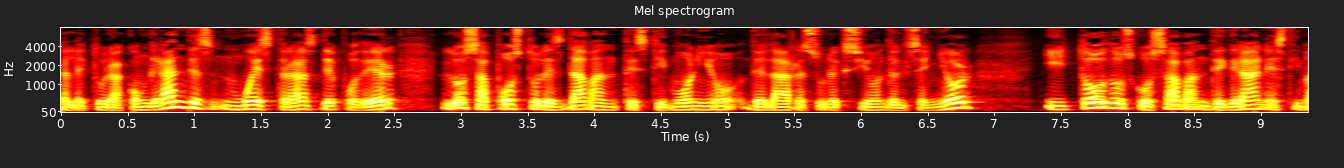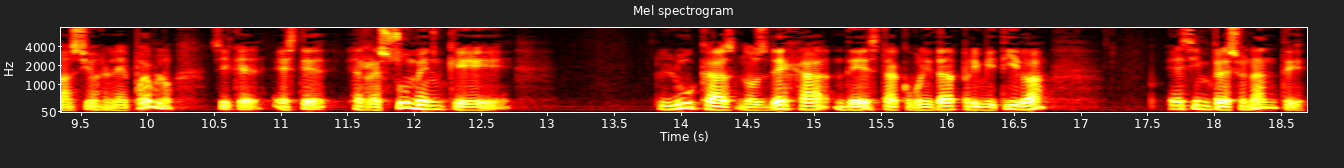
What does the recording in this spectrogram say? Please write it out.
la lectura. Con grandes muestras de poder, los apóstoles daban testimonio de la resurrección del Señor y todos gozaban de gran estimación en el pueblo. Así que este resumen que Lucas nos deja de esta comunidad primitiva es impresionante.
